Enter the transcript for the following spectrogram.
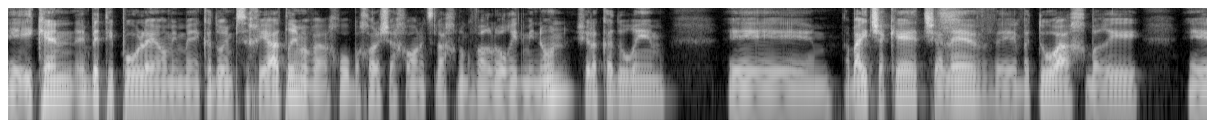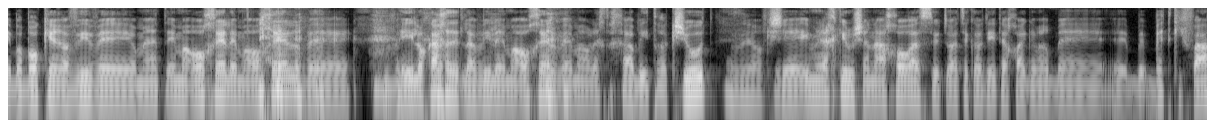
אה, היא כן בטיפול היום עם אה, כדורים פסיכיאטריים, אבל אנחנו בחודש האחרון הצלחנו כבר להוריד מינון של הכדורים. אה, הבית שקט, שלב, בטוח, בריא. בבוקר אביב אומרת, אם האוכל, אם האוכל, ו... והיא לוקחת את להביא לאם האוכל, ואמה הולכת אחריה בהתרגשות. איזה יופי. כשאם נלך כאילו שנה אחורה, הסיטואציה כזאת הייתה יכולה להיגמר בתקיפה,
